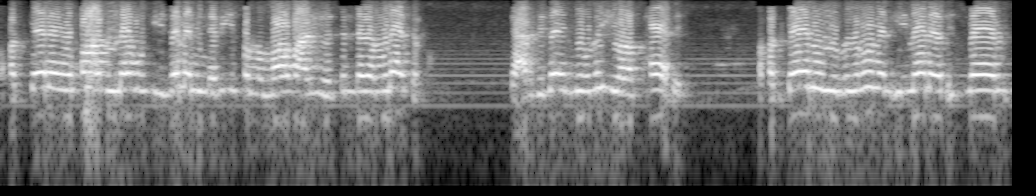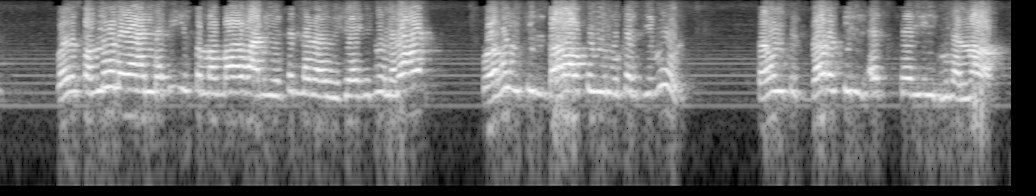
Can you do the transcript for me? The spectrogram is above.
وقد كان يقال له في زمن النبي صلى الله عليه وسلم منافق كعبد الله بن أبي وأصحابه. فقد كانوا يظهرون الإيمان والإسلام ويصلون مع النبي صلى الله عليه وسلم ويجاهدون معه وهم في الباطل مكذبون. فهم في الدرك الأسفل من النار.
